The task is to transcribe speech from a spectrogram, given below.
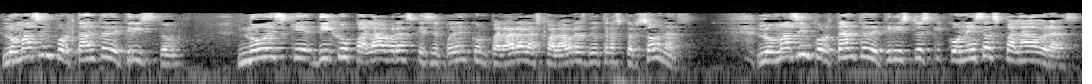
Lo más importante de Cristo no es que dijo palabras que se pueden comparar a las palabras de otras personas. Lo más importante de Cristo es que con esas palabras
